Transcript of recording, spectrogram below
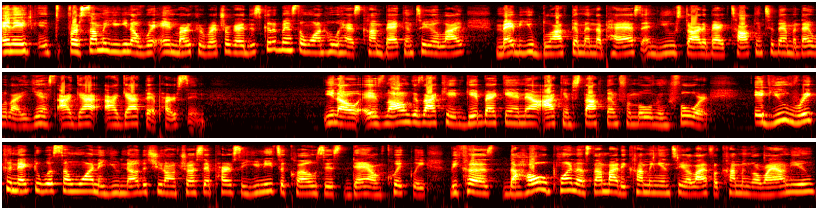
And it, it, for some of you, you know, we're in Mercury retrograde. This could have been someone who has come back into your life. Maybe you blocked them in the past and you started back talking to them and they were like, yes, I got, I got that person. You know, as long as I can get back in now, I can stop them from moving forward. If you reconnected with someone and you know that you don't trust that person, you need to close this down quickly because the whole point of somebody coming into your life or coming around you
